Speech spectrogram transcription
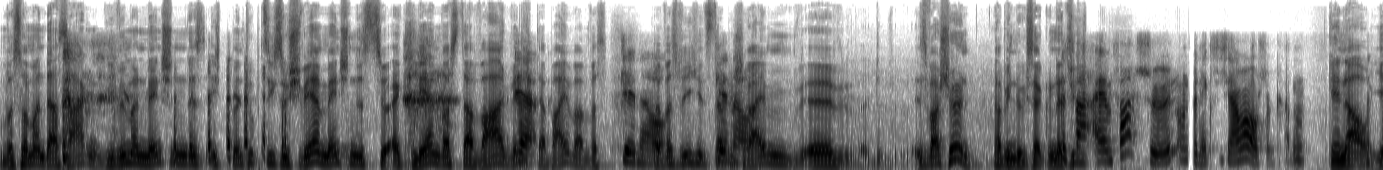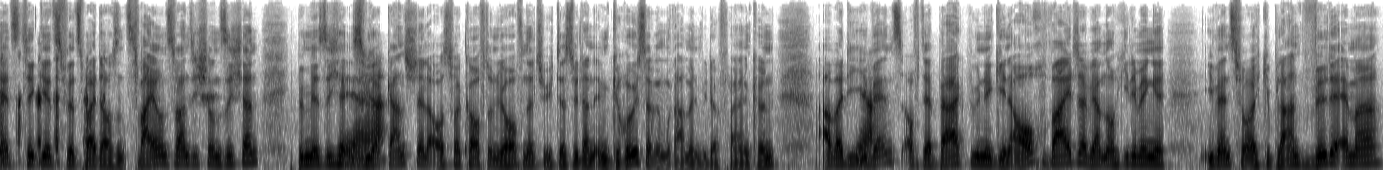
Und was soll man da sagen? Wie will man Menschen das, ich, man tut sich so schwer, Menschen das zu erklären, was da war, wer Ja. nicht dabei war. Was, Genau. was will ich jetzt da Genau. beschreiben? Äh, es war schön, habe ich nur gesagt. Es war einfach schön und nächstes Jahr aber auch schon Karten. Genau, jetzt Tickets für 2022 schon sichern. Ich bin mir sicher, ist Ja. wieder ganz schnell ausverkauft und wir hoffen natürlich, dass wir dann in größerem Rahmen wieder feiern können. Aber die Ja. Events auf der Bergbühne gehen auch weiter. Wir haben noch jede Menge Events für euch geplant. Wilde Emma,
